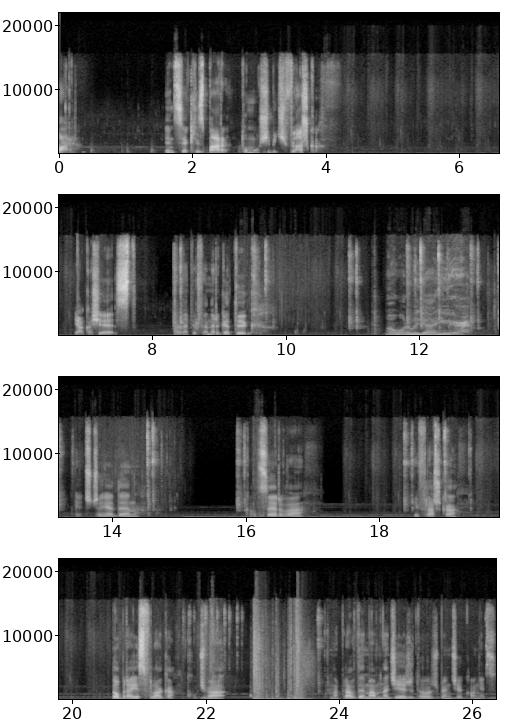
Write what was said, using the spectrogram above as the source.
Bar. Więc jak jest bar, to musi być flaszka. Jakaś jest. Ale najpierw energetyk. Oh, what do we got here? Jeszcze jeden. Konserwa. I flaszka. Dobra, jest flaga. Kuźwa. Naprawdę mam nadzieję, że to już będzie koniec.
